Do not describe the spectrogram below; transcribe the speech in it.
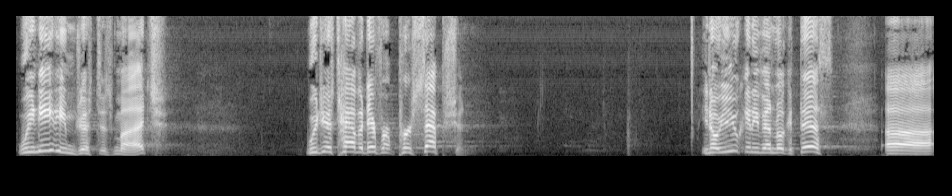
We need Him just as much. We just have a different perception. You know, you can even look at this. Uh,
